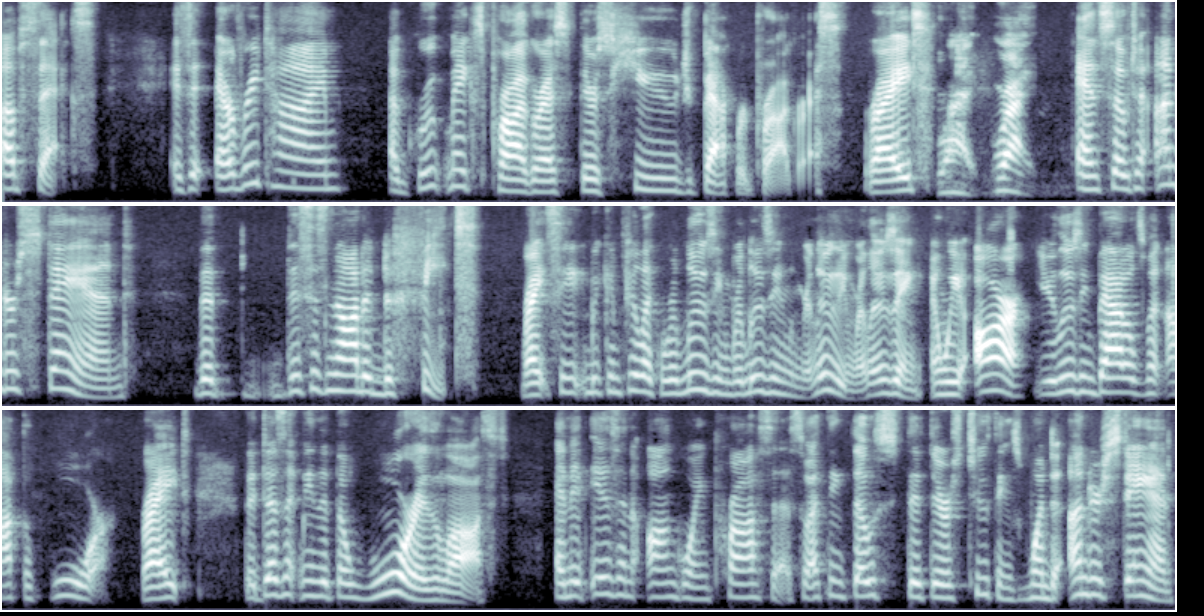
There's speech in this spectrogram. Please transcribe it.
of sex. Is that every time a group makes progress, there's huge backward progress, right? Right, right. And so to understand that this is not a defeat, right? See, we can feel like we're losing, we're losing, we're losing, we're losing, and we are. You're losing battles, but not the war, right? That doesn't mean that the war is lost and it is an ongoing process so i think those that there's two things one to understand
